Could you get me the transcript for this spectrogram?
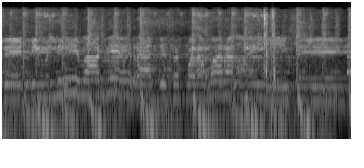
से टिमली वागे राजेश परमर आई से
